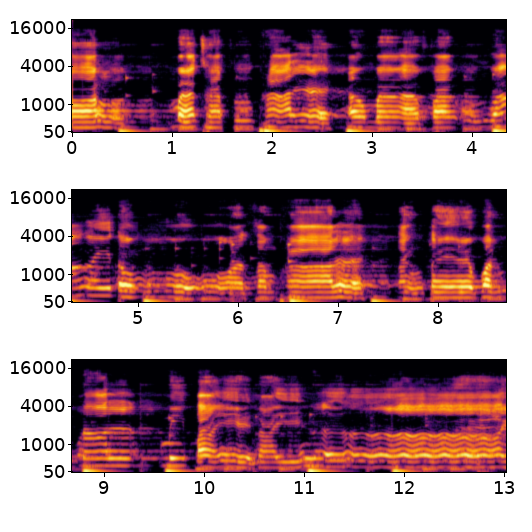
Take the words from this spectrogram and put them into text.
อง มาฉับพลันเอามาฝังไว้ตรงหัวสัมภารตั้งแต่วันนั้นไม่ไปไหนเลย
